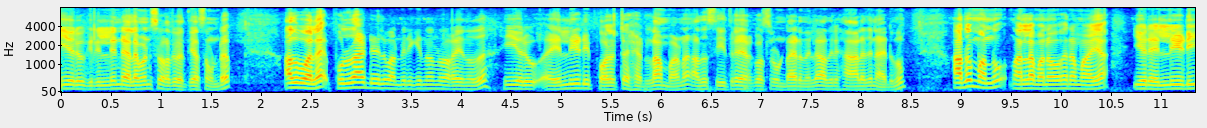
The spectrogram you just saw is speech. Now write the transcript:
ഈ ഒരു ഗ്രില്ലിന്റെ എലമെന്റ്സ് കുറച്ച് വ്യത്യാസമുണ്ട്. അതുപോലെ പുതുതായിട്ട് ഇതിൽ വന്നിരിക്കുന്നതെന്ന് പറയുന്നത് ഈ ഒരു എൽ ഇ ഡി പൊലറ്റ ഹെഡ്ലാമ്പാണ് അത് സി ത്രീ എയർക്രോസിൽ ഉണ്ടായിരുന്നില്ല. അതിൽ ഹാലജനായിരുന്നു അതും വന്നു. നല്ല മനോഹരമായ ഈ ഒരു എൽ ഇ ഡി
